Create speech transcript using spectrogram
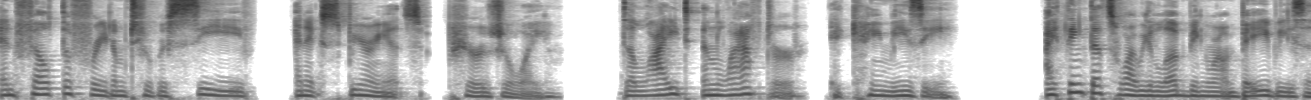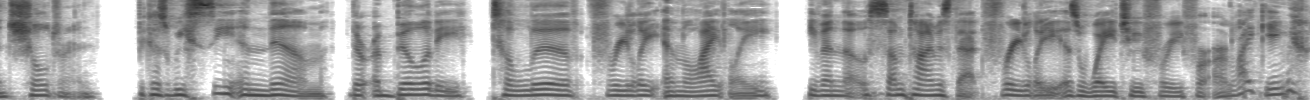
and felt the freedom to receive and experience pure joy. Delight and laughter, it came easy. I think that's why we love being around babies and children, because we see in them their ability to live freely and lightly, even though sometimes that freely is way too free for our liking.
